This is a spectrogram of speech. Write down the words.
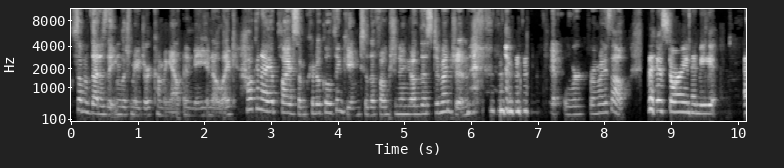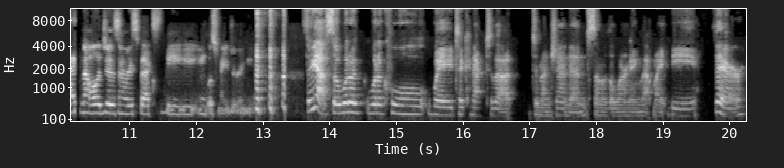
some of that is the English major coming out in me, you know, like, how can I apply some critical thinking to the functioning of this dimension? it work for myself. The historian in me acknowledges and respects the English major in you. so yeah, so what a what a cool way to connect to that dimension and some of the learning that might be there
